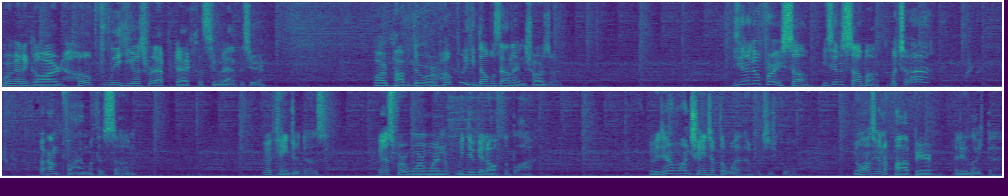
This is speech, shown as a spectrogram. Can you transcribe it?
We're gonna guard. Hopefully he goes for that protect. Let's see what happens here. Guard popping through, or hopefully he doubles down in Charizard. He's gonna go for a sub. He's gonna sub up, which uh, I'm fine with a sub. See what Kingdra does. He goes for a warm win. We do get off the block. But we didn't want to change up the weather, which is cool. Yawn's gonna pop here. I do like that.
